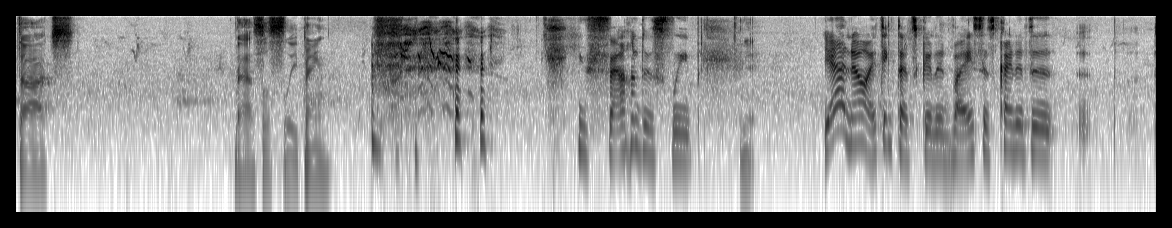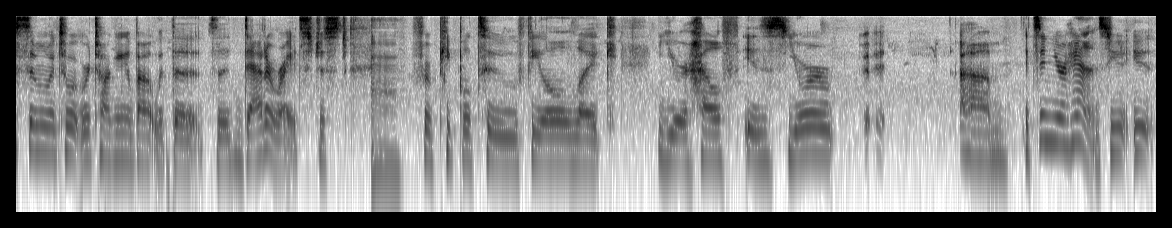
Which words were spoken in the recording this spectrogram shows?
Thoughts? Basil sleeping? He's sound asleep. Yeah. Yeah, no, I think that's good advice. It's kind of the similar to what we're talking about with the the data rights, just for people to feel like your health is your um, it's in your hands. You, you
